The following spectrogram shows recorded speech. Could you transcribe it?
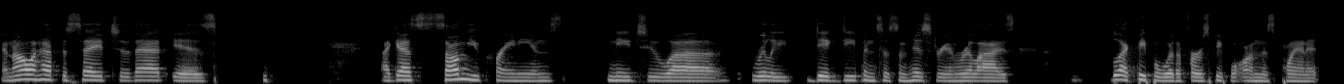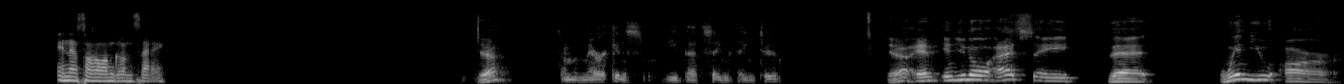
And all I have to say to that is I guess some Ukrainians need to uh, really dig deep into some history and realize Black people were the first people on this planet. And that's all I'm going to say. Yeah. Some Americans need that same thing too. Yeah. And, and you know, I say that when you are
